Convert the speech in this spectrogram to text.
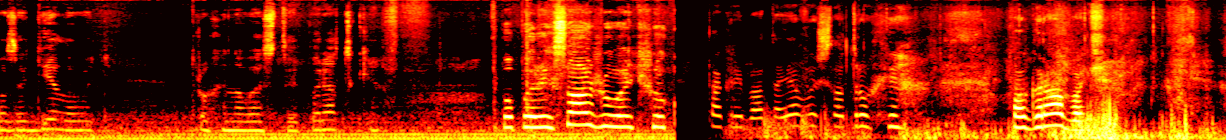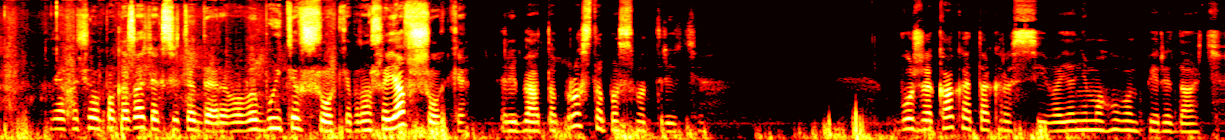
позаделывать. Трохи навести порядки. Попересаджувати, що. Так, ребята, я вийшла трохи пограбати. Я хочу вам показать, как цветет дерево. Вы будете в шоке, потому что я в шоке. Ребята, просто посмотрите. Боже, как это красиво. Я не могу вам передать.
